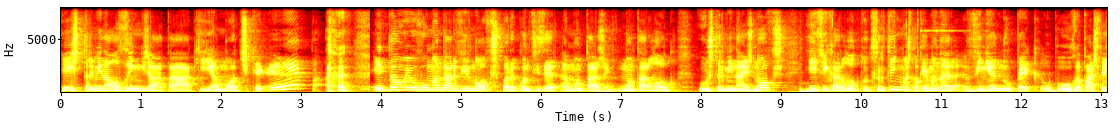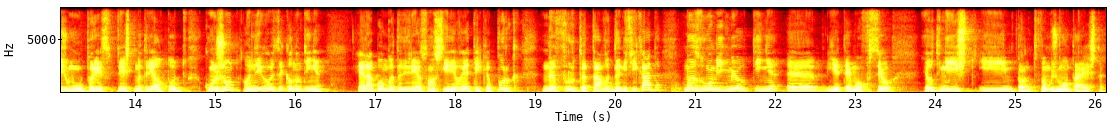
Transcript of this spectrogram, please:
este terminalzinho já está aqui a modos que... Epa! Então eu vou mandar vir novos para quando fizer a montagem, montar logo os terminais novos e ficar logo tudo certinho, mas de qualquer maneira vinha no pack, o, o rapaz fez-me o preço deste material todo conjunto, a única coisa que ele não tinha era a bomba da direção assistida elétrica porque na fruta estava danificada, mas um amigo meu tinha uh, e até me ofereceu ele tinha isto e pronto, vamos montar esta.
